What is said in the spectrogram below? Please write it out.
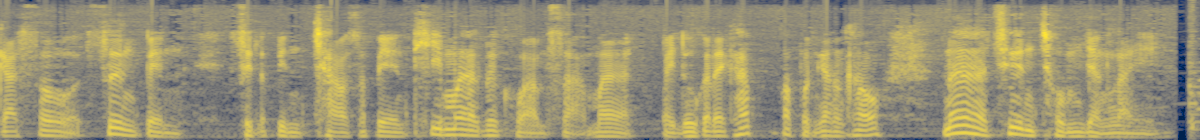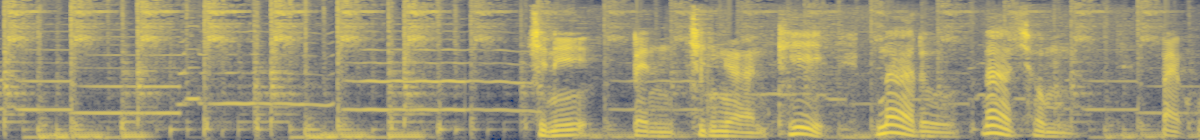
กัสโซ ซึ่งเป็นศิลปินชาวสเปนที่มากด้วยความสามารถไปดูกันเลยครับว่าผลงานของเขา น่าชื่นชมอย่างไร ชิ้นนี้เป็นชิ้นงานที่น่าดู น่าชม แปลกหู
